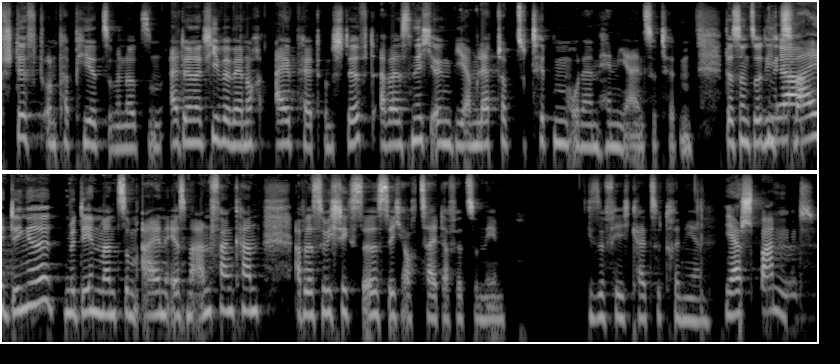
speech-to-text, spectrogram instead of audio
Stift und Papier zu benutzen. Alternative wäre noch iPad und Stift, aber es nicht irgendwie am Laptop zu tippen oder im Handy einzutippen. Das sind so die ja. zwei Dinge, mit denen man zum einen erstmal anfangen kann, aber das Wichtigste ist, sich auch Zeit dafür zu nehmen, diese Fähigkeit zu trainieren. Ja, spannend.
